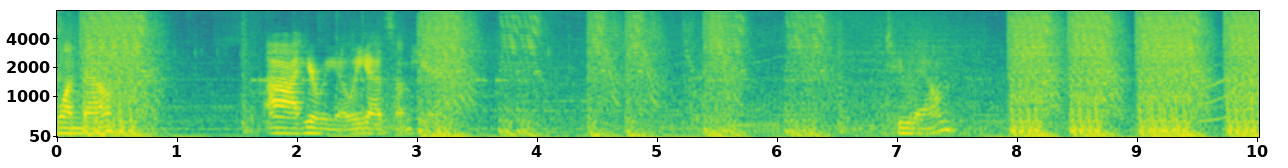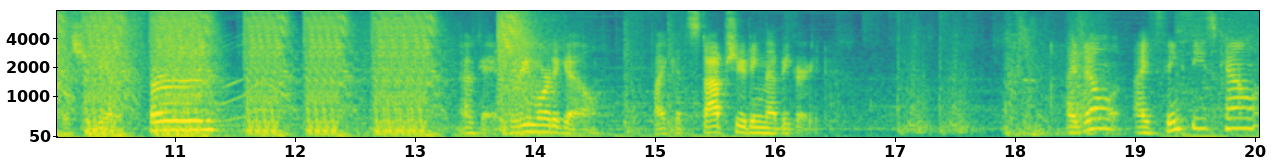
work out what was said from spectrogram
One down. Ah, here we go. We got some here. Two down. This should be a third. Okay, three more to go. If I could stop shooting, that'd be great. I don't... I think these count?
